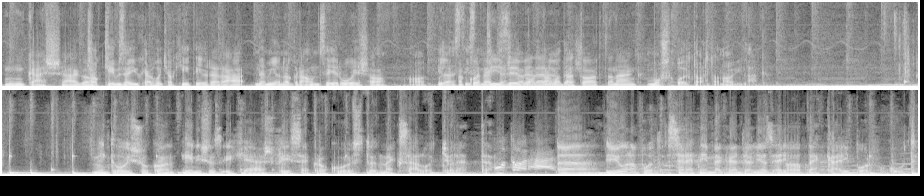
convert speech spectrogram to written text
munkássága. Csak képzeljük el, hogyha két évre rá nem jön a Ground Zero és a, a 9 akkor tíz évvel tartanánk. Most hol tartana a világ? Mint oly sokan, én is az IKEA-s fészekrakó ösztön megszállottja lettem. Uh, jó napot! Szeretném megrendelni az Erika Pekkári porfogót.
